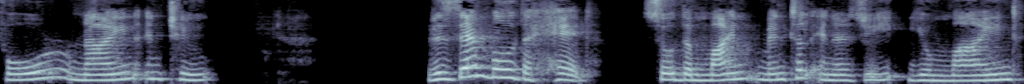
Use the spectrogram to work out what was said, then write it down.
4, 9, and 2, resemble the head. So the mind, mental energy, your mind,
